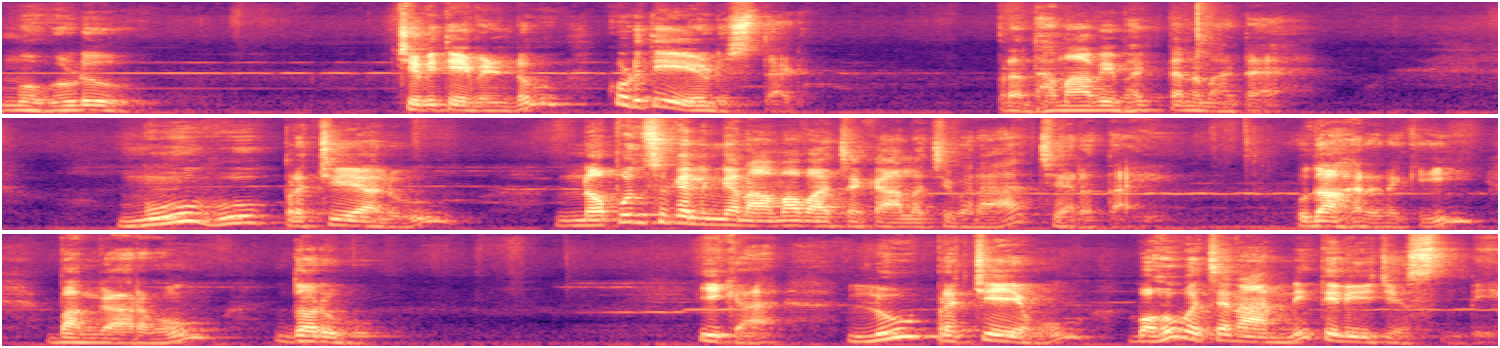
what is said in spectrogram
మొగుడు చెబితే వెండు కొడితే ఏడుస్తాడు. ప్రథమా విభక్తి అన్నమాట. మూవు ప్రత్యయాలు నపుంసకలింగ నామవాచకాల చివర చేరతాయి. ఉదాహరణకి బంగారము దొరువు. ఇక లు ప్రత్యయము బహువచనాన్ని తెలియజేస్తుంది.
